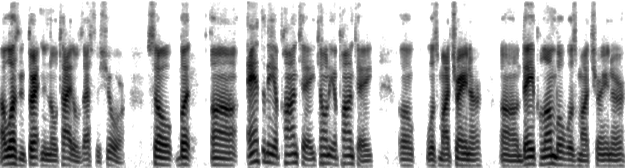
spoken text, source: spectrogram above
I wasn't threatening no titles, that's for sure. So, but uh, Anthony Aponte, Tony Aponte, uh, was my trainer. Uh, Dave Palumbo was my trainer.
